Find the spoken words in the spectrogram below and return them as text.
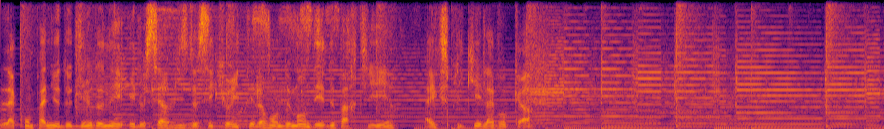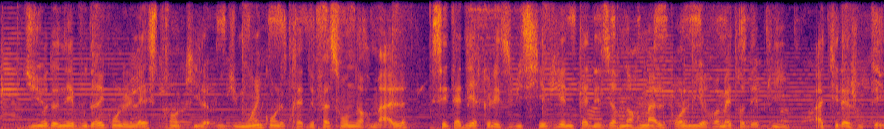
La compagne de Dieudonné et le service de sécurité leur ont demandé de partir, a expliqué l'avocat. Dieudonné voudrait qu'on le laisse tranquille ou du moins qu'on le traite de façon normale, c'est-à-dire que les huissiers viennent à des heures normales pour lui remettre des plis, a-t-il ajouté.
